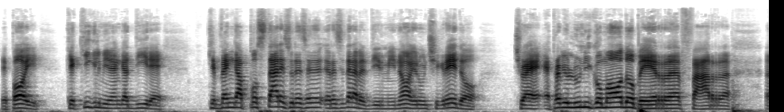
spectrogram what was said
E poi che Kigli mi venga a dire che venga a postare su Resetera per dirmi no, io non ci credo. Cioè, è proprio l'unico modo per far. Uh,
